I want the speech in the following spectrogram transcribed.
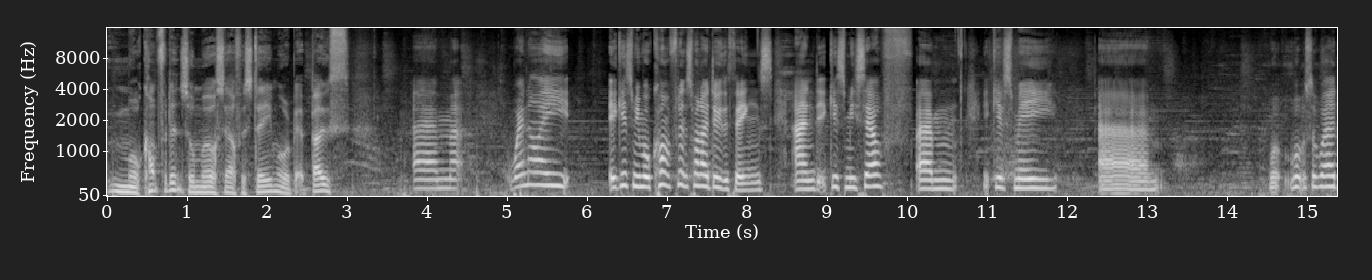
more confidence or more self-esteem or a bit of both. Um, when I, it gives me more confidence when I do the things, and it gives me self. Um, it gives me, um, what what was the word?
